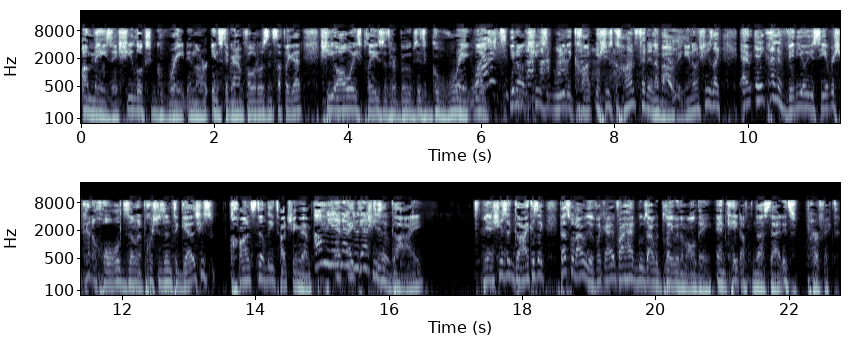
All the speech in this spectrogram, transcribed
Amazing. She looks great in her Instagram photos and stuff like that. She always plays with her boobs. It's great. Like, you know, she's really con she's confident about it. You know, she's like any kind of video you see of her, she kind of holds them and pushes them together. She's constantly touching them. Oh, me and I I do think she's too. a guy. Yeah, she's a guy because like that's what I would do. If, like if I had boobs, I would play with them all day. And Kate often does that. It's perfect.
